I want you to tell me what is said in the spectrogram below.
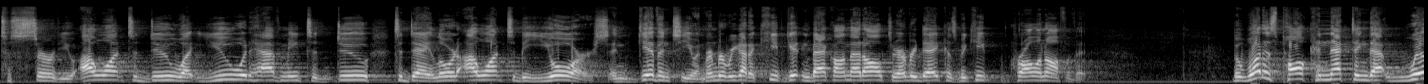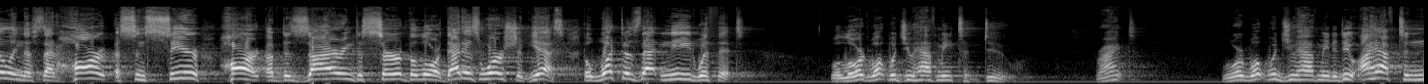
to serve you. I want to do what you would have me to do today. Lord, I want to be yours and given to you. And remember, we got to keep getting back on that altar every day because we keep crawling off of it. But what is Paul connecting that willingness, that heart, a sincere heart of desiring to serve the Lord? That is worship, yes. But what does that need with it? Well, Lord, what would you have me to do? right? Lord, what would you have me to do? I have to know,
